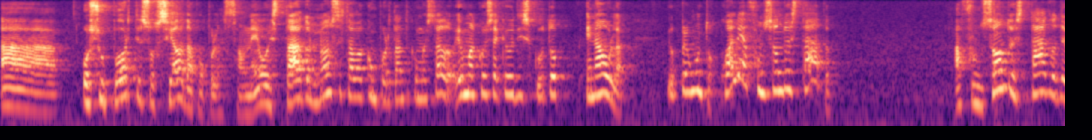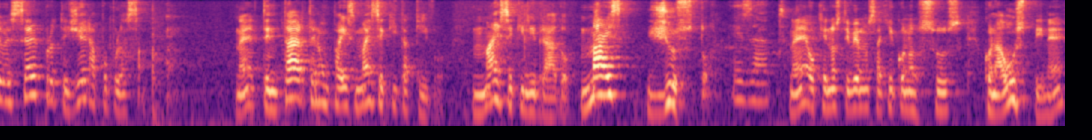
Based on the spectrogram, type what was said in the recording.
a, o suporte social da população. Né? O Estado não se estava comportando como Estado. É uma coisa que eu discuto em aula. Eu pergunto, qual é a função do Estado? A função do Estado deve ser proteger a população. né? Tentar ter um país mais equitativo, mais equilibrado, mais justo, Exato. né? O que nós tivemos aqui com o SUS, com a USP, né?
